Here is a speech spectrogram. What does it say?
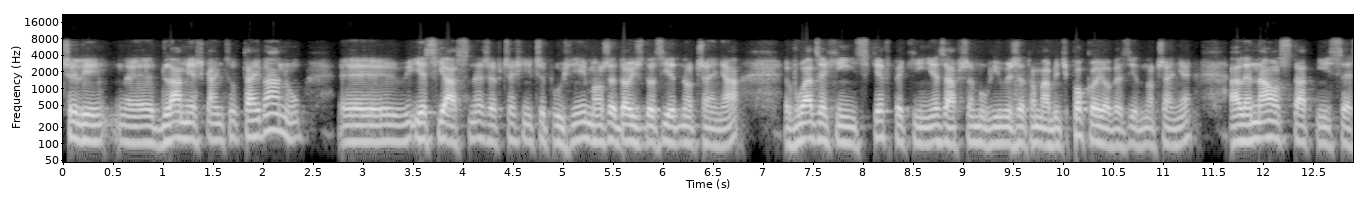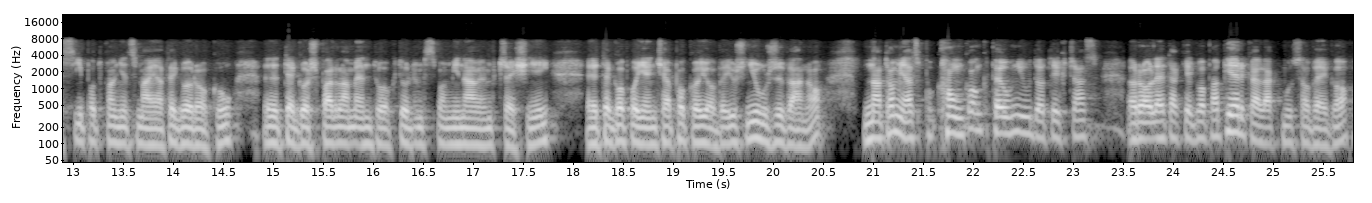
Czyli e, dla mieszkańców Tajwanu Y, jest jasne, że wcześniej czy później może dojść do zjednoczenia. Władze chińskie w Pekinie zawsze mówiły, że to ma być pokojowe zjednoczenie, ale na ostatniej sesji pod koniec maja tego roku, y, tegoż parlamentu, o którym wspominałem wcześniej, tego pojęcia pokojowe już nie używano. Natomiast Hongkong pełnił dotychczas rolę takiego papierka lakmusowego.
